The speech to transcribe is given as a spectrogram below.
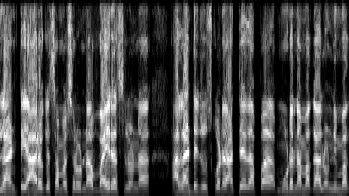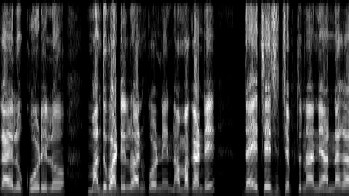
ఎలాంటి ఆరోగ్య సమస్యలు ఉన్నా వైరస్లు ఉన్నా అలాంటివి చూసుకోండి. అంతే తప్ప మూఢనమ్మకాలు నిమ్మకాయలు కోడిలు మందు బాటిళ్ళు అనుకోండి నమ్మకండి. దయచేసి చెప్తున్నా నీ అన్నగా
